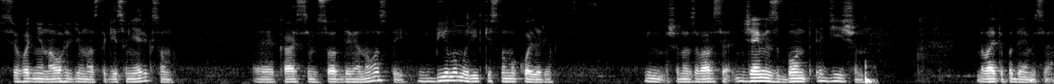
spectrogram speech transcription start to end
Сьогодні на огляді у нас такий Sony Ericsson е, K790 в білому рідкісному кольорі. Він ще називався James Bond Edition. Давайте подивимося.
